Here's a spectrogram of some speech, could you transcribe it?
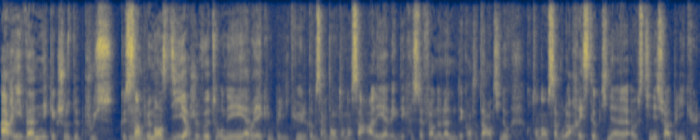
arrivent à amener quelque chose de plus que Mhm. simplement se dire je veux tourner avec une pellicule, comme certains ont tendance à râler avec des Christopher Nolan ou des Quentin Tarantino qui ont tendance à vouloir rester obstiné, obstiné sur la pellicule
